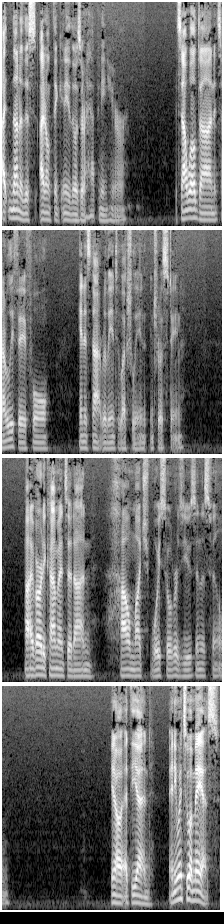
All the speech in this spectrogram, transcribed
I, none of this, I don't think any of those are happening here. It's not well done, it's not really faithful, and it's not really intellectually interesting. I've already commented on how much voiceover is used in this film. You know, at the end, and he went to Emmaus.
